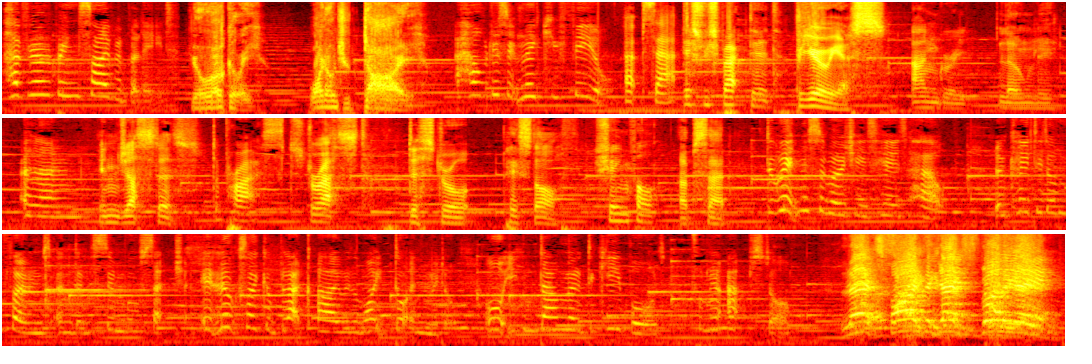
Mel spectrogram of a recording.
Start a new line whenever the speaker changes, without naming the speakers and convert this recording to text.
Have you ever been cyberbullied?
You're ugly. Why don't you die?
How does it make you feel?
Upset.
Disrespected.
Furious.
Angry. Lonely.
Alone.
Injustice.
Depressed.
Stressed.
Distraught.
Pissed off.
Shameful.
Upset.
The witness emoji is here to help. Located on phones under the symbol section. It looks like a black eye with a white dot in the middle. Or you can download the keyboard from your app store.
Let's fight against bullying!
